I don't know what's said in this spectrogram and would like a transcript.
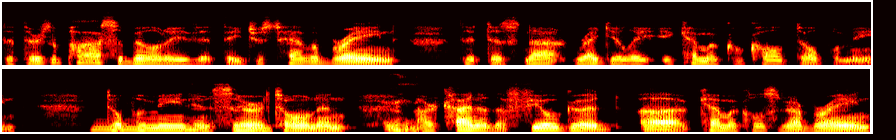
that there's a possibility that they just have a brain that does not regulate a chemical called dopamine. Dopamine and serotonin are kind of the feel good uh, chemicals in our brain.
